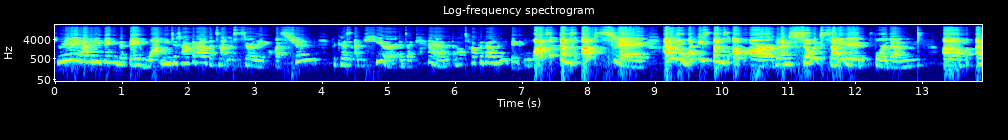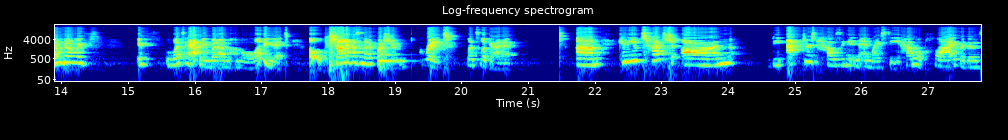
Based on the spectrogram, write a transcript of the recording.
Does anybody have anything that they want me to talk about that's not necessarily a question? Because I'm here and I can and I'll talk about anything. Lots of thumbs ups today. I don't know what these thumbs up are, but I'm so excited for them. Um, I don't know if if what's happening, but I'm, I'm loving it. Oh, Shauna has another question. Great. Let's look at it. Um, can you touch on the actors housing in NYC, how to apply for those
